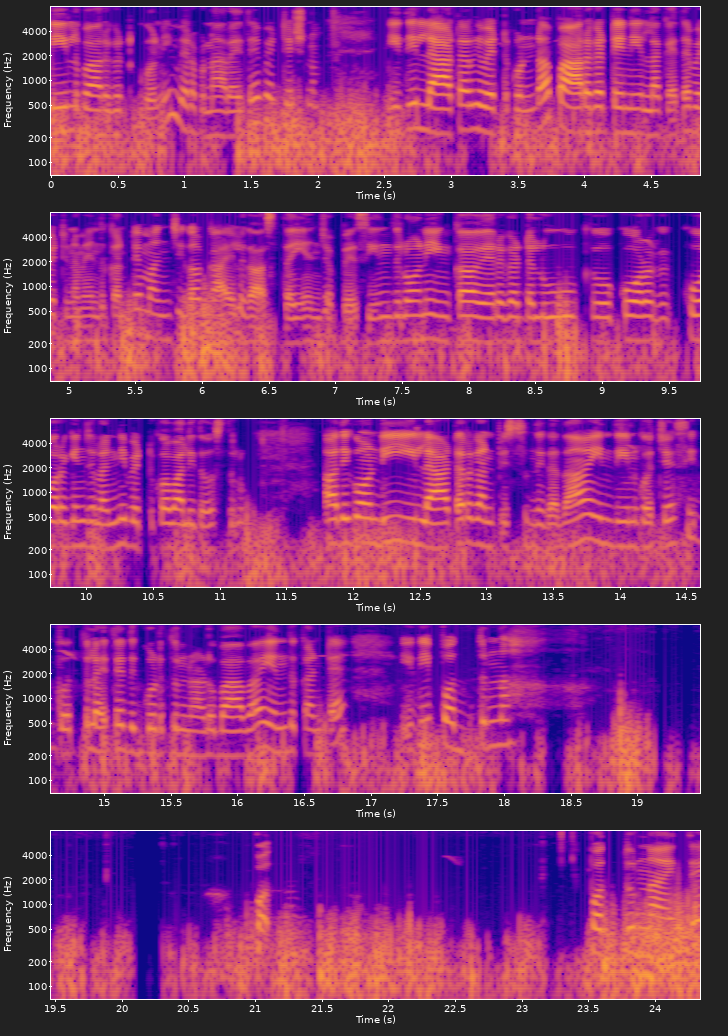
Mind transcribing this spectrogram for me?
నీళ్ళు పారగట్టుకొని మిరపనార అయితే పెట్టేసినాం. ఇది లాటర్గా పెట్టకుండా పారగట్టే నీళ్ళకైతే పెట్టినాం. ఎందుకంటే మంచిగా కాయలు కాస్తాయి అని చెప్పేసి. ఇందులోనే ఇంకా ఎర్రగడ్డలు కూర కూరగింజలు అన్నీ పెట్టుకోవాలి దోస్తులు. అదిగోండి ఈ లాటర్ కనిపిస్తుంది కదా దీనికి వచ్చేసి గొత్తులు అయితే దిగ్గొడుతున్నాడు బాబా ఎందుకంటే ఇది పొద్దున్న పొద్దు పొద్దున్న అయితే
